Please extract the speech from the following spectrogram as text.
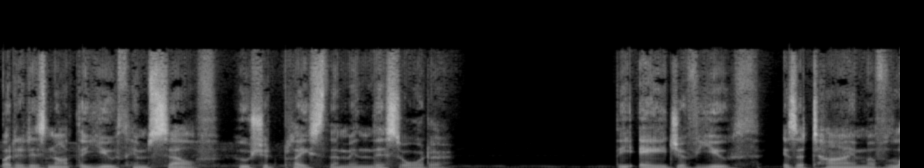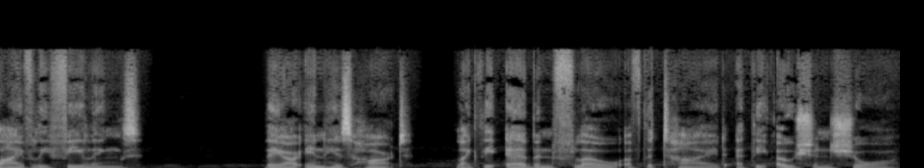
But it is not the youth himself who should place them in this order. The age of youth is a time of lively feelings. They are in his heart like the ebb and flow of the tide at the ocean shore.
